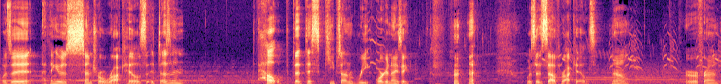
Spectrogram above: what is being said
Was it, I think it was Central Rock Hills. It doesn't help that this keeps on reorganizing. was it South Rock Hills? No? Riverfront?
